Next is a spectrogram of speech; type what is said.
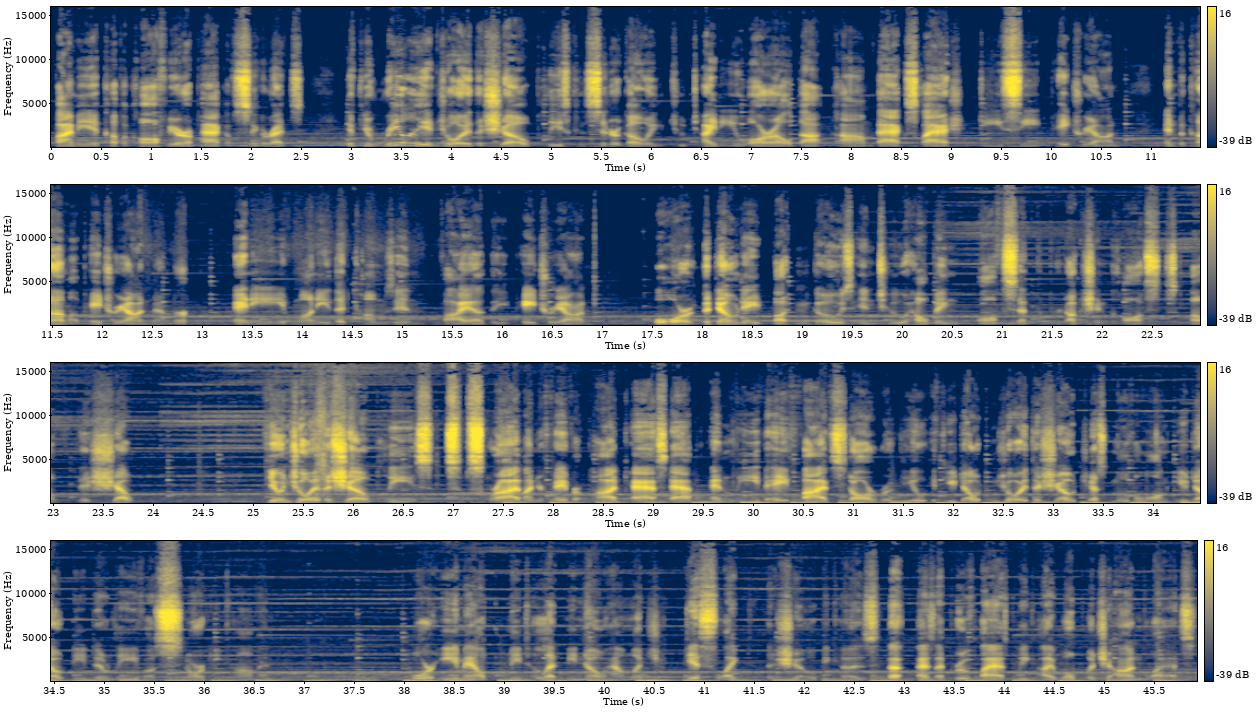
buy me a cup of coffee or a pack of cigarettes. If you really enjoy the show, please consider going to tinyurl.com backslash DC Patreon and become a Patreon member. Any money that comes in via the Patreon or the donate button goes into helping offset the production costs of this show. If you enjoy the show, please subscribe on your favorite podcast app and leave a five star review. If you don't enjoy the show, just move along. You don't need to leave a snarky comment or email me to let me know how much you disliked the show because, as I proved last week, I will put you on blast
